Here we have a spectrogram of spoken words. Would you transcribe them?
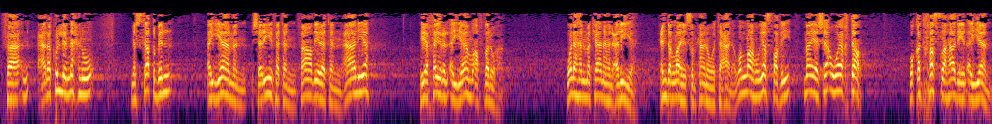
فعلى كل نحن نستقبل أياما شريفة فاضلة عالية هي خير الأيام وأفضلها. ولها المكانة العلية. عند الله سبحانه وتعالى. والله يصطفي ما يشاء ويختار. وقد خص هذه الأيام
